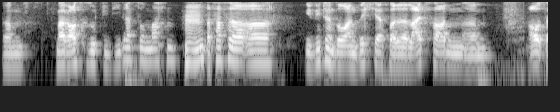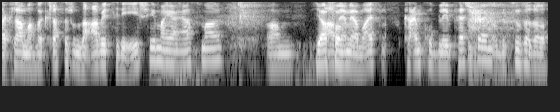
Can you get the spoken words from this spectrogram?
Ähm, mal rausgesucht, wie die das so machen. Mhm. Was hast du, äh, wie sieht denn so an sich erstmal der Leitfaden ähm, aus? Ja klar, machen wir klassisch unser ABCDE-Schema ja erstmal. Ähm, Ja, A vom- werden wir ja meistens kein Problem feststellen, beziehungsweise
